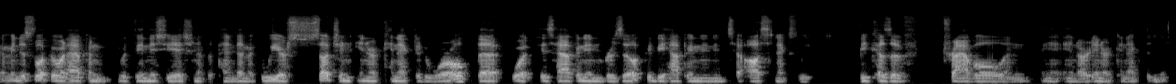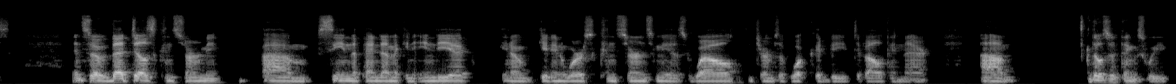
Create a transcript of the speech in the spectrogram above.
I mean, just look at what happened with the initiation of the pandemic. We are such an interconnected world that what is happening in Brazil could be happening to us next week because of travel and, and our interconnectedness. And so that does concern me. Um, seeing the pandemic in India you know getting worse concerns me as well in terms of what could be developing there. Um, those are things we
